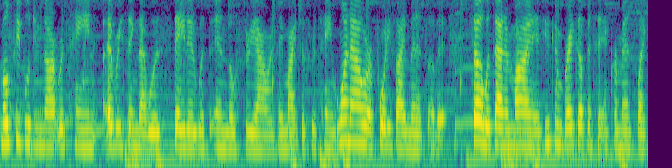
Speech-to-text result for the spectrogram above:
most people do not retain everything that was stated within those three hours. They might just retain one hour or 45 minutes of it. So with that in mind, if you can break up into increments like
